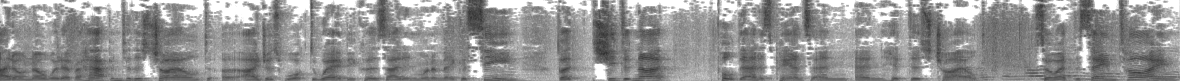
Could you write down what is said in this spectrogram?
I don't know whatever happened to this child. Uh, I just walked away because I didn't want to make a scene. But she did not pull down his pants and, and hit this child. So at the same time,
